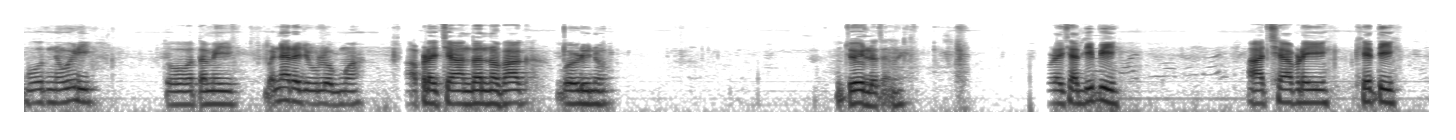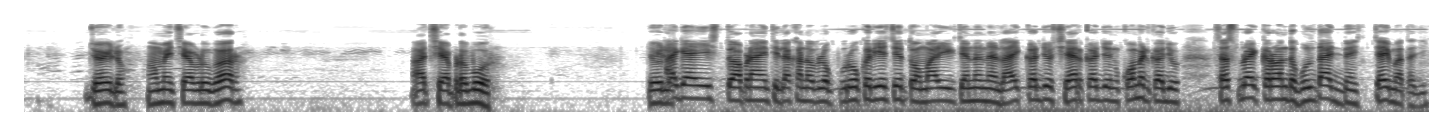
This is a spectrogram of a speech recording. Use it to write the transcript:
બોરને ઉડી તો તમે બના રહેજો વ્લોગમાં. આપણે છે અંદરનો ભાગ, બોરડીનો. જોઈ લો તમે. આપણે છે દીપી. આ છે આપણી ખેતી. જોઈ લો. અમે છે આપણું ઘર. આ છે આપણો બોર. જોઈ લો. ગાઈસ તો આપણે અહીંથી લખાનો બ્લોગ પૂરો કરીએ છીએ. તો અમારી ચેનલને લાઇક કરજો શેર કરજો અને કોમેન્ટ કરજો. સબસ્ક્રાઈબ કરવાનું તો ભૂલતા જ નહીં. જય માતાજી.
